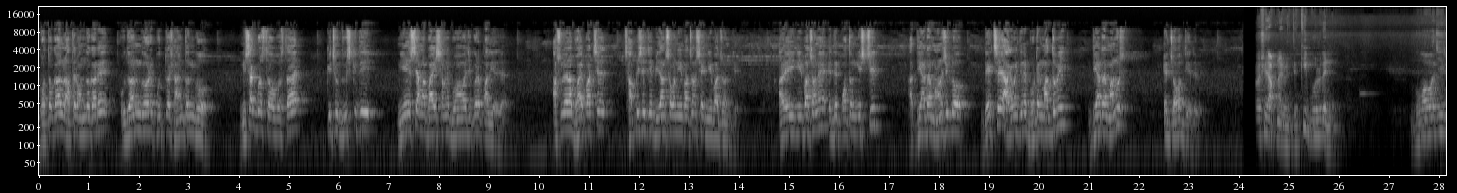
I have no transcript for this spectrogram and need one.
গতকাল রাতের অন্ধকারে উদয়নগড় পুত্র সায়ন্তন ঘো নেশাগ্রস্ত অবস্থায় কিছু দুষ্কৃতী নিয়ে এসে আমার বাড়ির সামনে বোমাবাজি করে পালিয়ে যায়। আসলে এরা ভয় পাচ্ছে ছাব্বিশে যে বিধানসভা নির্বাচন, সেই নির্বাচনকে। আর এই নির্বাচনে এদের পতন নিশ্চিত। আর দিয়াটার মানুষ এগুলো দেখছে আগামী দিনে ভোটের মাধ্যমেই দিয়াটার মানুষ এর জবাব দিয়ে দেবে। সরাসরি আপনার বিরুদ্ধে কি বলবেন? বোমাবাজির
